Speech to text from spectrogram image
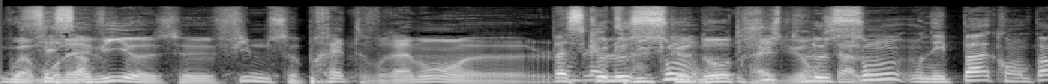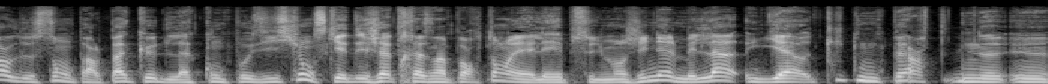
Où à mon ça. avis, euh, ce film se prête vraiment. euh, Parce que le son, d'autres à être juste le son, on n'est pas quand on parle de son, on parle pas que de la composition, ce qui est déjà très important et elle est absolument géniale. Mais là, il y a toute une, perte, une- une-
